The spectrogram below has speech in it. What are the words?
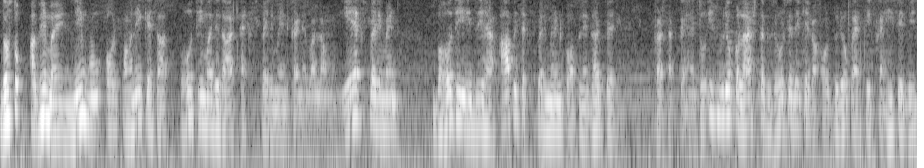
दोस्तों, अभी मैं नींबू और पानी के साथ बहुत ही मज़ेदार एक्सपेरिमेंट करने वाला हूँ। ये एक्सपेरिमेंट बहुत ही इजी है। आप इस एक्सपेरिमेंट को अपने घर पे कर सकते हैं। तो इस वीडियो को लास्ट तक ज़रूर से देखिएगा और वीडियो को ऐसे कहीं से भी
